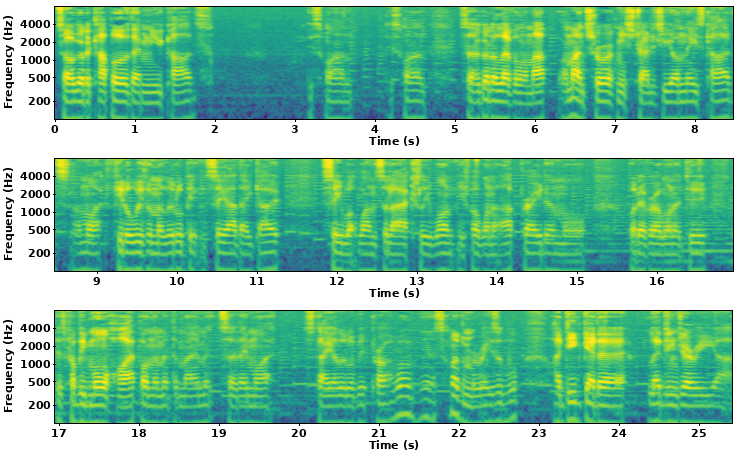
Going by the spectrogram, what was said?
So I got a couple of them new cards. This one, this one. So I've got to level them up. I'm unsure of my strategy on these cards. I might fiddle with them a little bit and see how they go see what ones that I actually want if I want to upgrade them or whatever I want to do. There's probably more hype on them at the moment, so they might stay a little bit. Well, yeah, some of them are reasonable. I did get a legendary uh,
